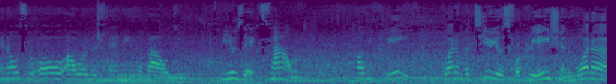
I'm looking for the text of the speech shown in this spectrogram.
and also all our understandings about music, sound, how we create, what are materials for creation, what are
